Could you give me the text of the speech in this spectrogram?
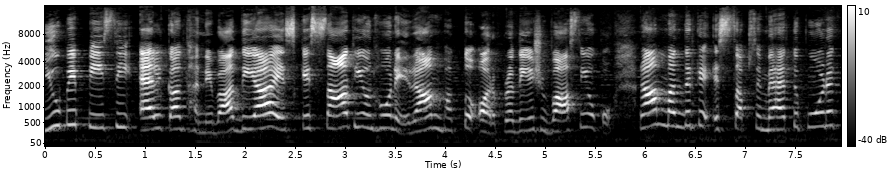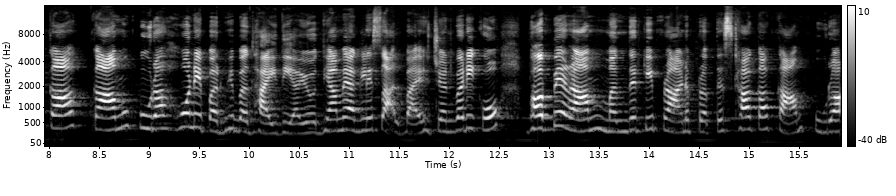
यूपीपीसीएल का धन्यवाद दिया। इसके साथ ही उन्होंने राम भक्तों और प्रदेश वासियों को राम मंदिर के इस सबसे महत्वपूर्ण का काम पूरा होने पर भी बधाई दी। अयोध्या में अगले साल 22 जनवरी को भव्य राम मंदिर की प्राण प्रतिष्ठा का काम पूरा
